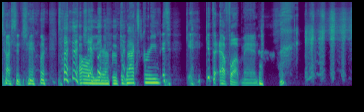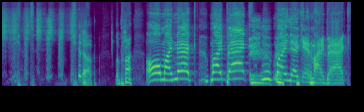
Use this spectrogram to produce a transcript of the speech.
Tyson Chandler. Tyson Oh Chandler. yeah, the, the back screen. Get, get the f up, man. Get up. LeBron. Oh, my neck, my back, my neck and my back.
